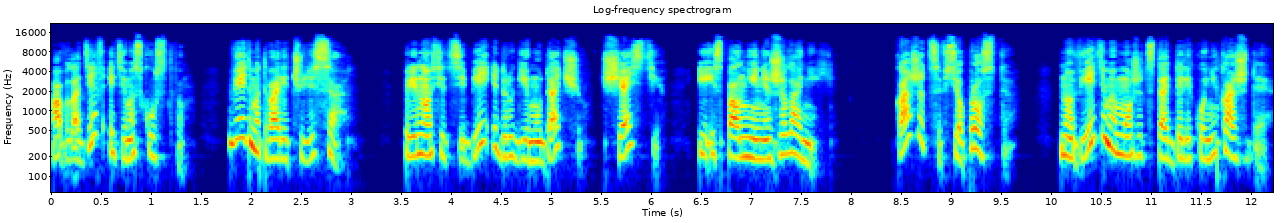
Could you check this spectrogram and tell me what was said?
Овладев этим искусством, ведьма творит чудеса, приносит себе и другим удачу, счастье и исполнение желаний. Кажется, все просто, но ведьмой может стать далеко не каждая.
